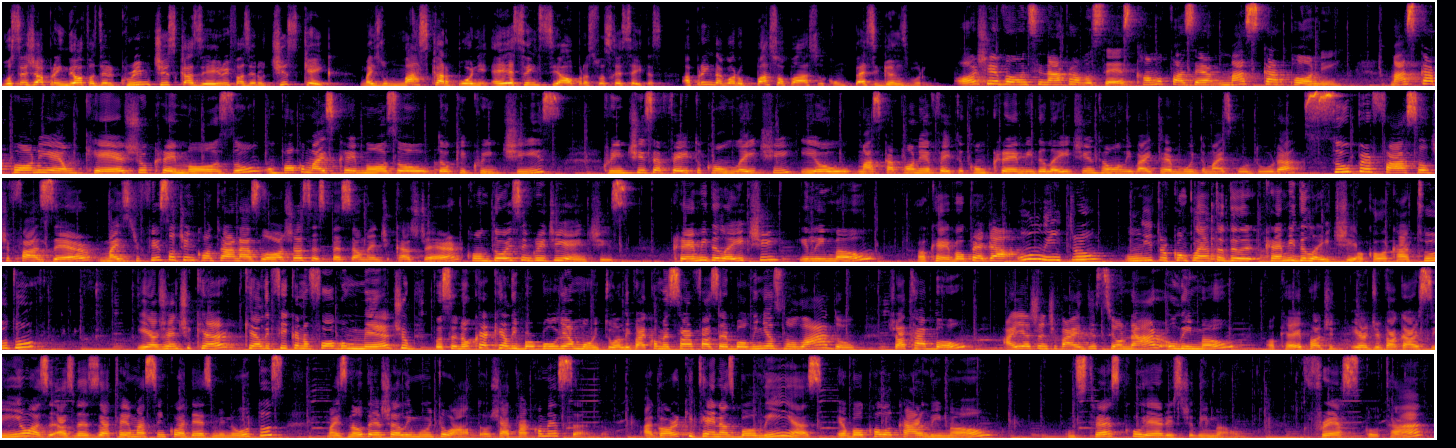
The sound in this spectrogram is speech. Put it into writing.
Você já aprendeu a fazer cream cheese caseiro e fazer o cheesecake, mas o mascarpone é essencial para suas receitas. Aprenda agora o passo a passo com Pesce Gansburg. Hoje eu vou ensinar para vocês como fazer mascarpone. Mascarpone é um queijo cremoso, um pouco mais cremoso do que cream cheese Cream cheese é feito com leite e o mascarpone é feito com creme de leite, então ele vai ter muito mais gordura. Super fácil de fazer, mas difícil de encontrar nas lojas, especialmente kasher, com dois ingredientes: creme de leite e limão. Ok, vou pegar um litro, um litro completo de creme de leite. Vou colocar tudo. E a gente quer que ele fique no fogo médio. Você não quer que ele borbulhe muito. Ele vai começar a fazer bolinhas no lado. Já tá bom. Aí a gente vai adicionar o limão. Ok? Pode ir devagarzinho. Às, às vezes até umas 5 a 10 minutos. Mas não deixa ele muito alto. Já tá começando. Agora que tem as bolinhas, eu vou colocar limão. Uns 3 colheres de limão. Fresco, tá?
